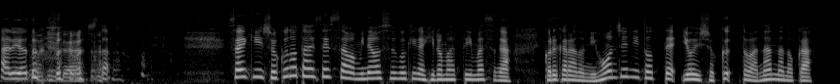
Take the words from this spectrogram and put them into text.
ありがとうございました。最近食の大切さを見直す動きが広まっていますがこれからの日本人にとって良い食とは何なのか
